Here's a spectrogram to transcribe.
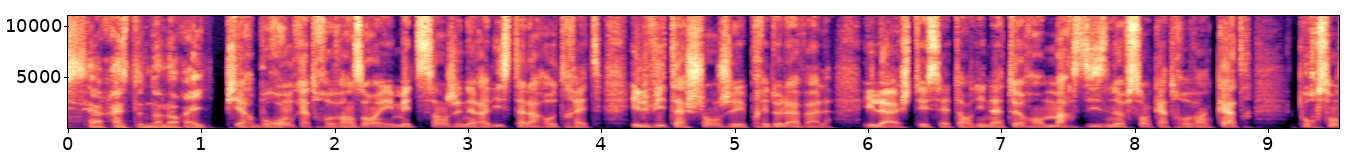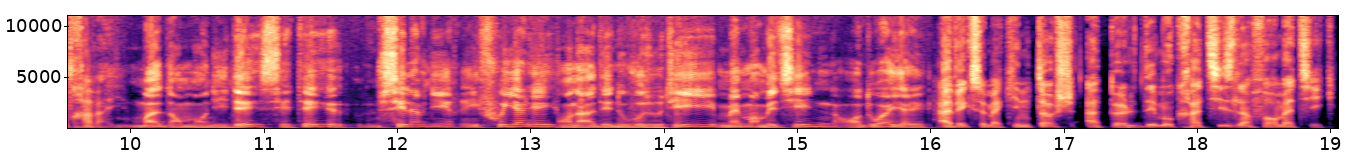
ça reste dans l'oreille. Pierre Bourron, 80 ans, est médecin généraliste à la retraite. Il vit à Changer, près de Laval. Il a acheté cet ordinateur en mars 1984 pour son travail. Moi, dans mon idée, c'était, c'est l'avenir. Il faut y aller. On a des nouveaux outils, même en médecine, on doit y aller. Avec ce Macintosh, Apple démocratise l'informatique.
